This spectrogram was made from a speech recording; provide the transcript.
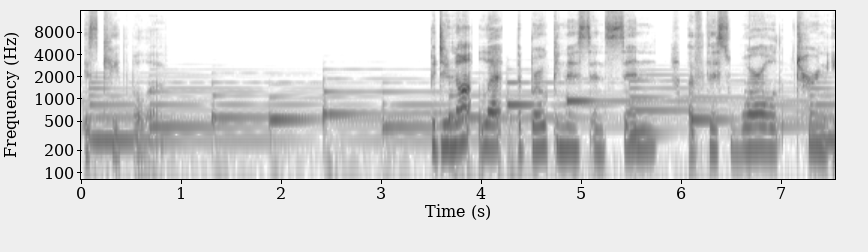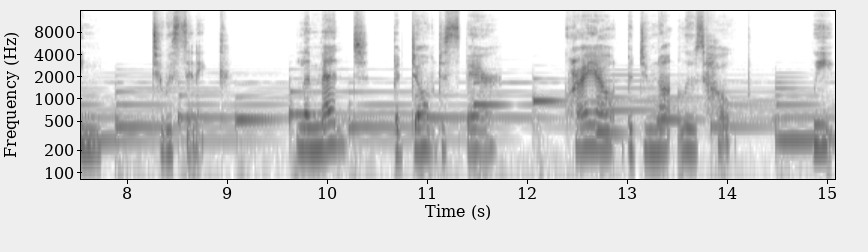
is capable of. Do not let the brokenness and sin of this world turn into a cynic. Lament, but don't despair. Cry out, but do not lose hope. Weep,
